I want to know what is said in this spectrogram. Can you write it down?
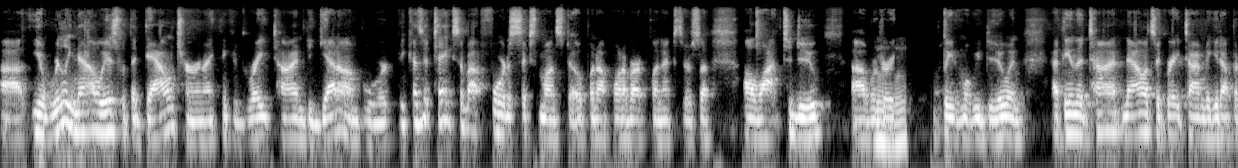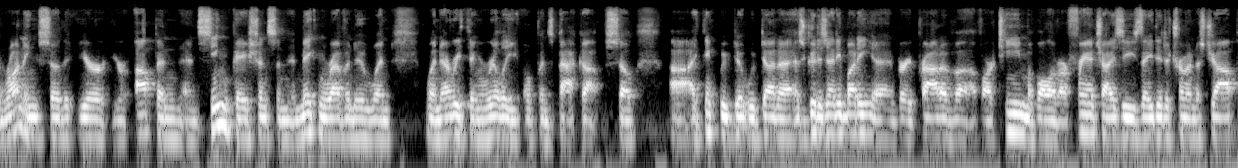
uh, you know, really now is with the downturn, I think a great time to get on board because it takes about four to six months to open up one of our clinics. There's a, a lot to do. Uh, we're mm-hmm. very in what we do. And at the end of the time, now it's a great time to get up and running so that you're you're up and, and seeing patients and, and making revenue when when everything really opens back up. So uh, I think we've do, we've done a, as good as anybody, and very proud of, uh, of our team, of all of our franchisees. They did a tremendous job.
